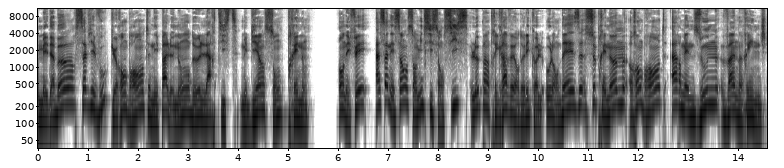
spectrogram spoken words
Mais d'abord, saviez-vous que Rembrandt n'est pas le nom de l'artiste, mais bien son prénom? En effet, à sa naissance en 1606, le peintre et graveur de l'école hollandaise se prénomme Rembrandt Armenzoen van Ringe.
